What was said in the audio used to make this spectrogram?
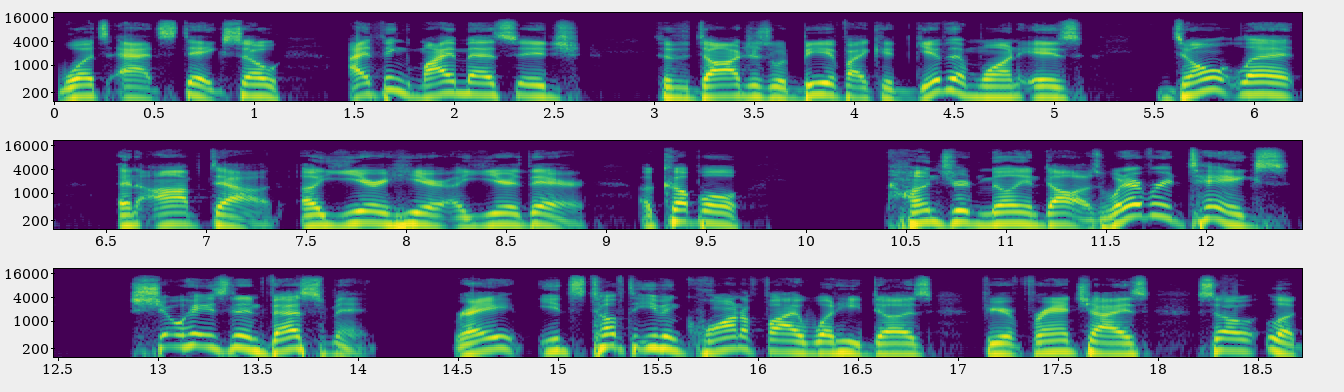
what's at stake. So I think my message to the Dodgers would be if I could give them one is don't let an opt out, a year here, a year there, a couple hundred million dollars, whatever it takes. Shohei's an investment right? It's tough to even quantify what he does for your franchise. So look,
